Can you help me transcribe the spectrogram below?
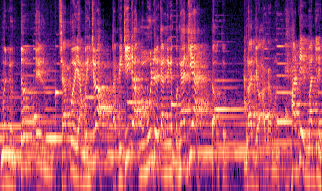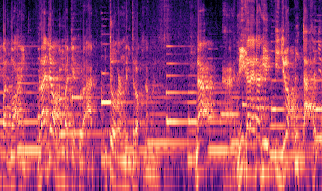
menuntut ilmu. Siapa yang berhijrah tapi tidak memulakan dengan pengajian, tak betul. Belajar agama. Hadir majlis fardu ain. Belajar membaca Quran. Itu orang berhijrah namanya. Nah, ha, ni kadang-kadang hi- hijrah pentas saja.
